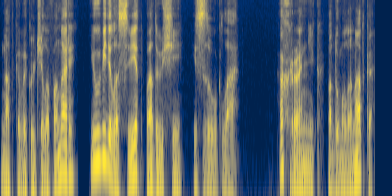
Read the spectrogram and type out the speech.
Надка выключила фонарь и увидела свет, падающий из-за угла. «Охранник», — подумала Надка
